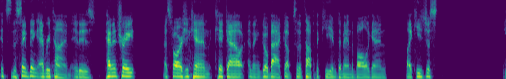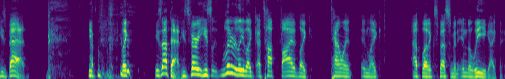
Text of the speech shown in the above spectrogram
It's the same thing every time. It is penetrate as far as you can, kick out, and then go back up to the top of the key and demand the ball again. Like he's just he's bad. he's like he's not bad. He's very he's literally like a top five like talent in like athletic specimen in the league. I think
